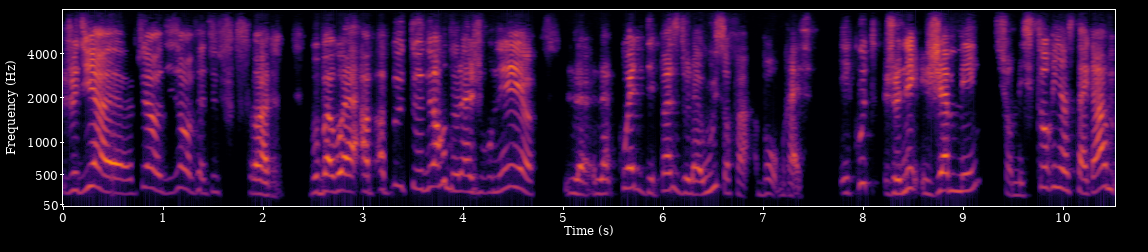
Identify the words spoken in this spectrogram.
je dis, euh, en disant, en fait, bon, bah voilà, un, peu teneur de la journée, la, la couette dépasse de la housse. Enfin, bon, bref. Écoute, je n'ai jamais sur mes stories Instagram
